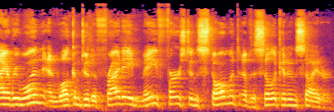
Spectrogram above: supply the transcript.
Hi, everyone, and welcome to the Friday, May 1st installment of the Silicon Insider,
